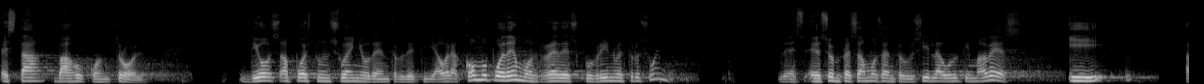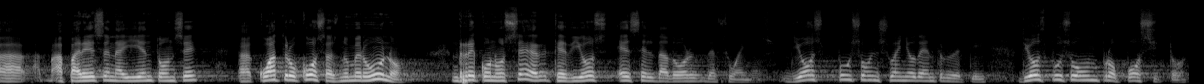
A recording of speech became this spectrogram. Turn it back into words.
está bajo control. Dios ha puesto un sueño dentro de ti. Ahora, ¿cómo podemos redescubrir nuestro sueño? Eso empezamos a introducir la última vez. Y ah, aparecen ahí entonces ah, cuatro cosas. Número uno, reconocer que Dios es el dador de sueños. Dios puso un sueño dentro de ti. Dios puso un propósito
